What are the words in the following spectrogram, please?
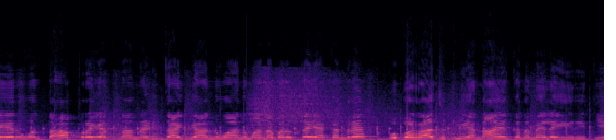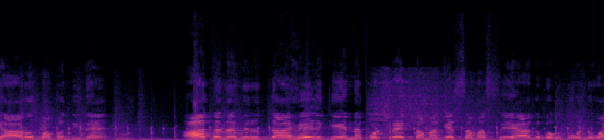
ಏರುವಂತಹ ಪ್ರಯತ್ನ ನಡೀತಾ ಇದೆಯಾ ಅನ್ನುವ ಅನುಮಾನ ಬರುತ್ತೆ. ಯಾಕಂದ್ರೆ ಒಬ್ಬ ರಾಜಕೀಯ ನಾಯಕನ ಮೇಲೆ ಈ ರೀತಿಯ ಆರೋಪ ಬಂದಿದೆ. ಆತನ ವಿರುದ್ಧ ಹೇಳಿಕೆಯನ್ನು ಕೊಟ್ಟರೆ ತಮಗೆ ಸಮಸ್ಯೆ ಆಗಬಹುದು ಅನ್ನುವ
